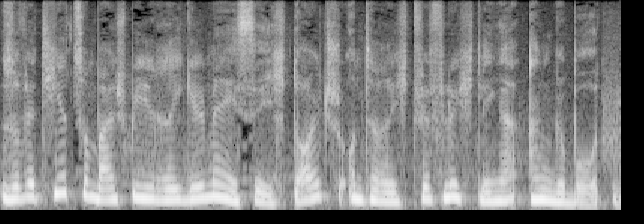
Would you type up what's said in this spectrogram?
So wird hier zum Beispiel regelmäßig Deutschunterricht für Flüchtlinge angeboten.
